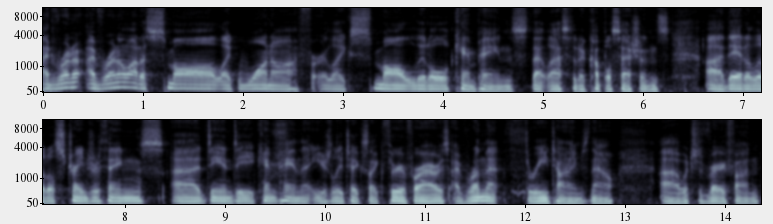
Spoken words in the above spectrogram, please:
I'd run. A, I've run a lot of small, like one-off or like small little campaigns that lasted a couple sessions. Uh, they had a little Stranger Things uh, D and D campaign that usually takes like three or four hours. I've run that three times now, uh, which is very fun.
